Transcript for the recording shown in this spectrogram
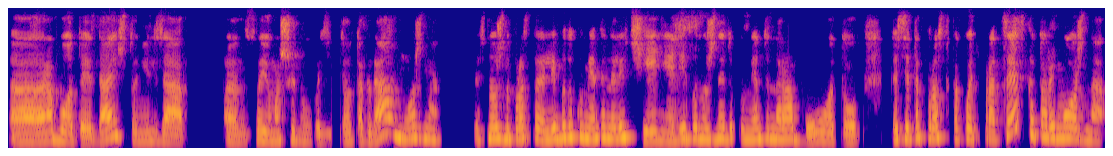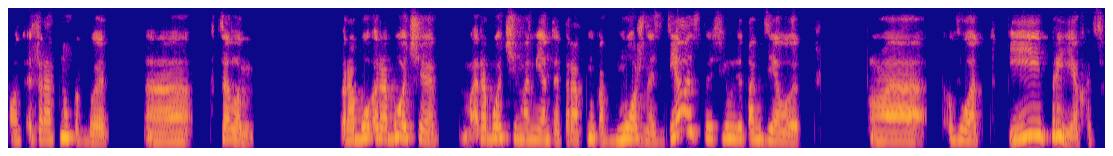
работает, да, и что нельзя э, свою машину увозить, то тогда можно то есть нужно просто либо документы на лечение, либо нужны документы на работу. То есть это просто какой-то процесс, который можно, вот это, ну, как бы э, в целом рабо, рабочий, рабочий момент, это ну, как бы можно сделать, то есть люди так делают, э, вот, и приехать.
